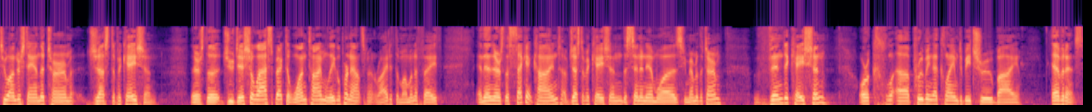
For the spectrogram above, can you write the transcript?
to understand the term justification. There's the judicial aspect, a one-time legal pronouncement, right, at the moment of faith. And then there's the second kind of justification. The synonym was, you remember the term? Vindication or cl- uh, proving a claim to be true by evidence.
